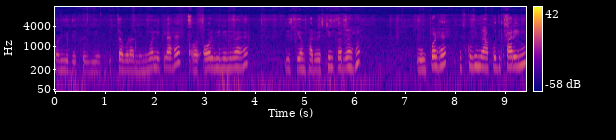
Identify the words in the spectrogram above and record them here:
और ये देखो, ये इतना बड़ा नेनुआ निकला है और और भी नेनुआ है, जिसकी हम हार्वेस्टिंग कर रहे हैं। वो ऊपर है, उसको भी मैं आपको दिखा रही हूँ।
